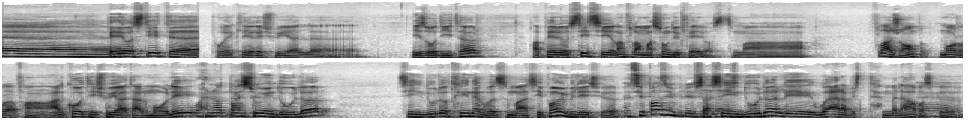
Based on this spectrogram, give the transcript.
آه، Périostite, euh, pour éclairer شوية ال- les auditeurs, la périostite c'est l'inflammation du périoste. mais في la jambe مور enfin على ال côté شوية تاع ال mollet وحنا une douleur c'est une douleur très nerveuse mais c'est pas une blessure c'est pas une blessure بصح c'est une douleur اللي واعرة باش تحملها parce que آه.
